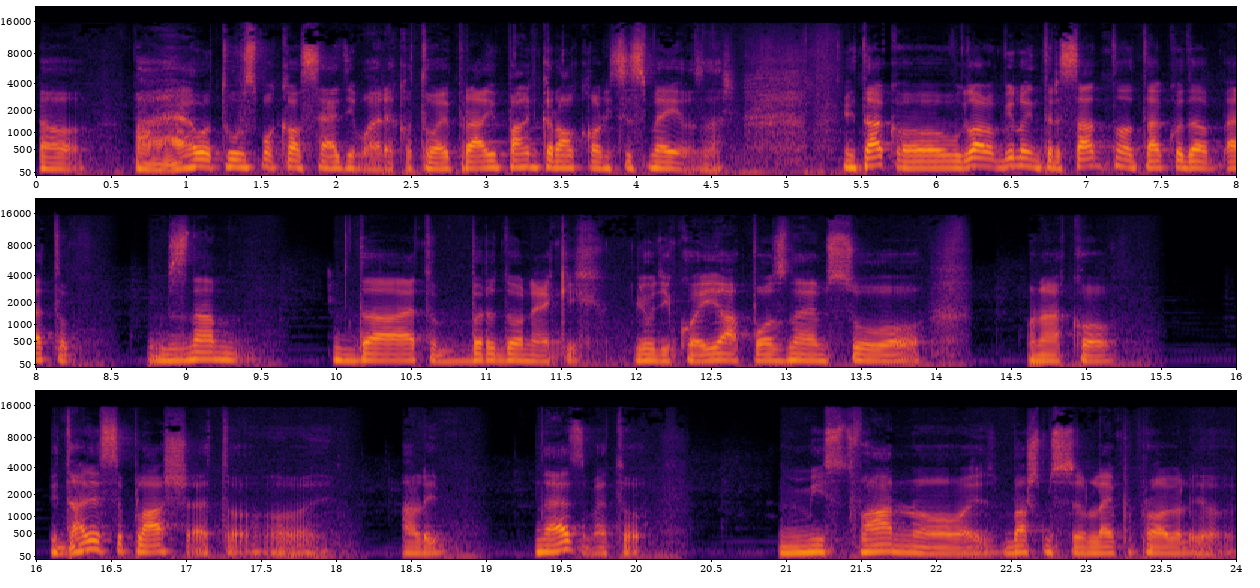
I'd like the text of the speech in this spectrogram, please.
kao pa evo tu smo kao sedimo, je rekao, to je pravi punk rock, oni se smeju, znaš. I tako, uglavnom bilo interesantno, tako da, eto, znam da, eto, brdo nekih ljudi koje ja poznajem su onako I dalje se plaše, eto, ovaj, ali ne znam, eto, mi stvarno, ovaj, baš smo se lepo proveli, ovaj,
